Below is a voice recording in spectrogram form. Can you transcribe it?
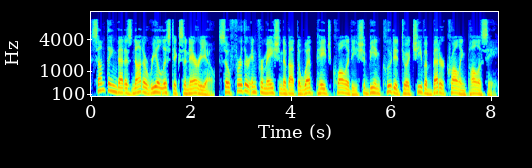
Something that is not a realistic scenario, so further information about the web page quality should be included to achieve a better crawling policy.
